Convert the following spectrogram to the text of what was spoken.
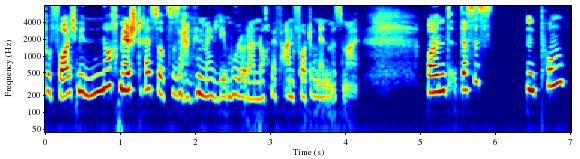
bevor ich mir noch mehr Stress sozusagen in mein Leben hole oder noch mehr Verantwortung nennen wir es mal. Und das ist ein Punkt,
